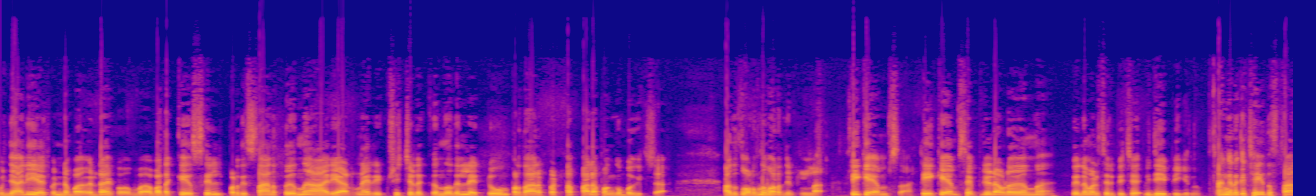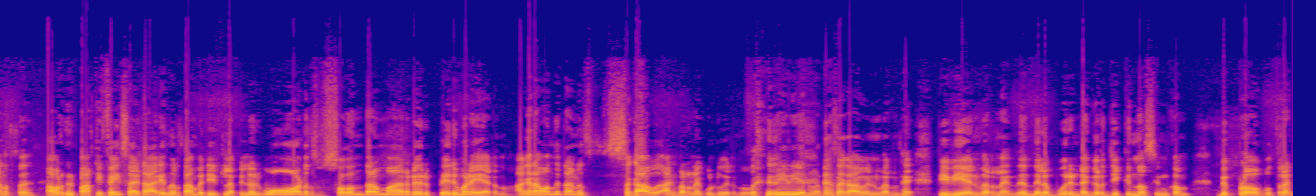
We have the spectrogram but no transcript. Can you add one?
കുഞ്ഞാലിയെ വധക്കേസിൽ പ്രതിസ്ഥാനത്ത് നിന്ന് ആര്യാടനെ രക്ഷിച്ചെടുക്കുന്നതിൽ ഏറ്റവും പ്രധാനപ്പെട്ട പല പങ്കും വഹിച്ച അത് തുറന്നു പറഞ്ഞിട്ടുള്ള ടി കെ എംസ ടി കെ എംസെ പിന്നീട് അവിടെ നിന്ന് പിന്നെ മത്സരിപ്പിച്ച് വിജയിപ്പിക്കുന്നു. അങ്ങനെയൊക്കെ ചെയ്ത സ്ഥാനത്ത് അവർക്കൊരു പാർട്ടി ഫേസ് ആയിട്ട് ആരെയും നിർത്താൻ പറ്റിയിട്ടില്ല. പിന്നെ ഒരുപാട് സ്വതന്ത്രന്മാരുടെ ഒരു പെരുമഴയായിരുന്നു. അങ്ങനെ വന്നിട്ടാണ് സഖാവ് അൻവറിനെ കൊണ്ടുവരുന്നത്. സഖാവ് അൻവറിനെ പി വി അൻവറിനെ. നിലമ്പൂരിന്റെ ഗർജിക്കുന്ന സിംഹം വിപ്ലവപുത്രൻ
